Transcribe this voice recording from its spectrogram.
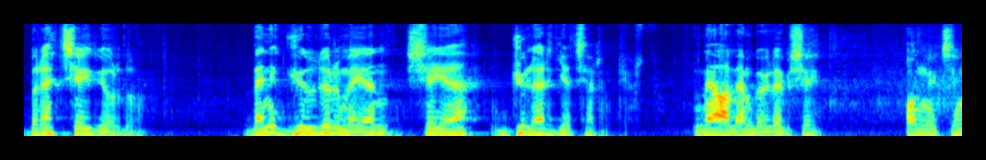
Brecht şey diyordu. Beni güldürmeyen şeye güler geçerim diyordu. Mealen böyle bir şey. Onun için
